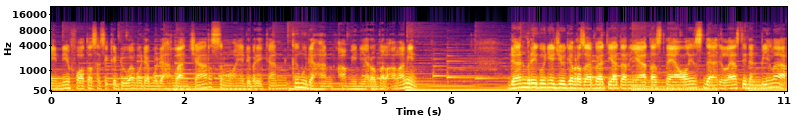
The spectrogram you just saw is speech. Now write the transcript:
Ini foto sesi kedua mudah-mudahan lancar, semuanya diberikan kemudahan. Amin ya robbal alamin. Dan berikutnya juga persahabat ya ternyata stylist dari Lesti dan Bilar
